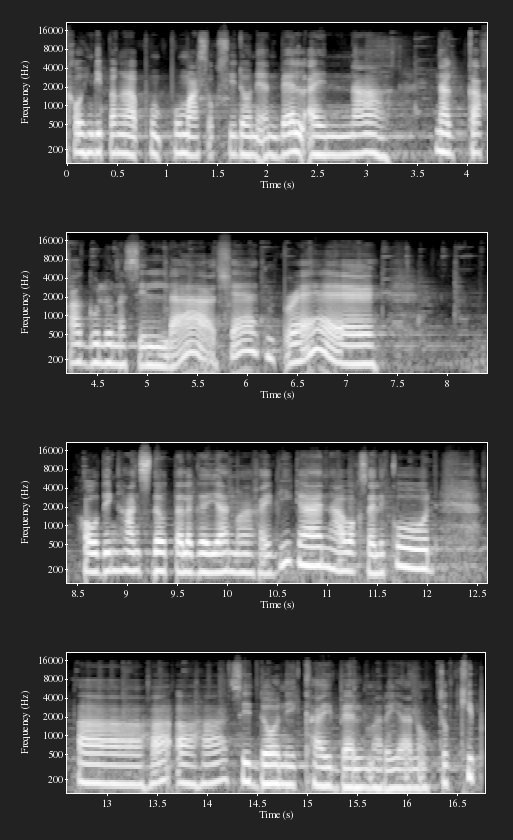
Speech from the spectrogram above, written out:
Nako, hindi pa nga pumasok si Donny and Belle ay na nagkakagulo na sila. Siyempre. Holding hands daw talaga yan mga kaibigan. Hawak sa likod. Aha, aha, si Donnie kay Bel Mariano to keep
